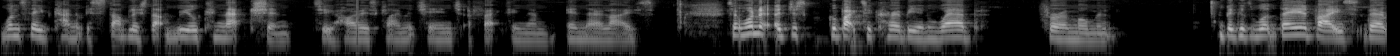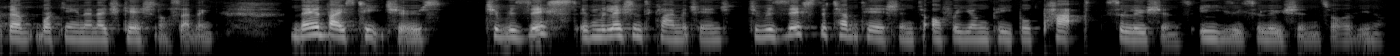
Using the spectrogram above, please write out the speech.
once they'd kind of established that real connection to how is climate change affecting them in their lives. So I want to uh, just go back to Kirby and Webb for a moment because what they advise, they're, they're working in an educational setting. They advise teachers to resist, in relation to climate change, to resist the temptation to offer young people pat solutions, easy solutions, or, you know,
